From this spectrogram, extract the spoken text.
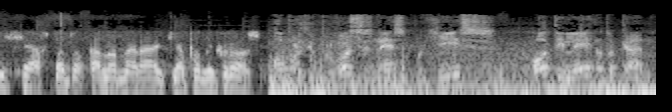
είχε αυτό το καλό μεράκι από μικρός. Ο πρωθυπουργός της νέας εποχής ό,τι λέει θα το κάνει.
